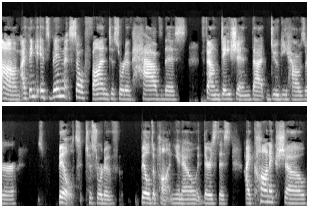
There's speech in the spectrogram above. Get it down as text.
Um, I think it's been so fun to sort of have this foundation that Doogie Howser built to sort of build upon. You know, there's this iconic show,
